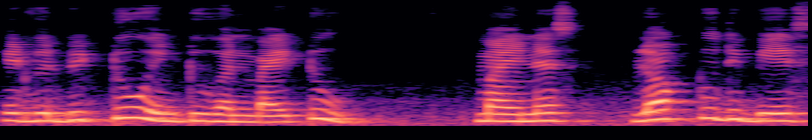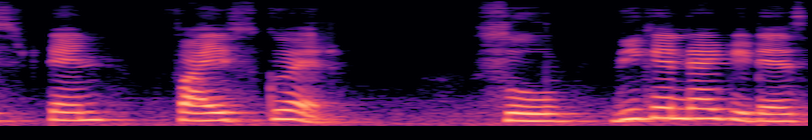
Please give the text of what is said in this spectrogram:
it will be 2 into 1 by 2 minus log to the base 10 5 square. So we can write it as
